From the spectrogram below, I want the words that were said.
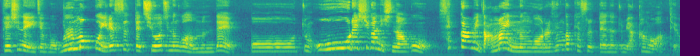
대신에 이제 뭐 물 먹고 이랬을 때 지워지는 건 없는데 어, 좀 오래 시간이 지나고 색감이 남아있는 거를 생각했을 때는 좀 약한 것 같아요.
